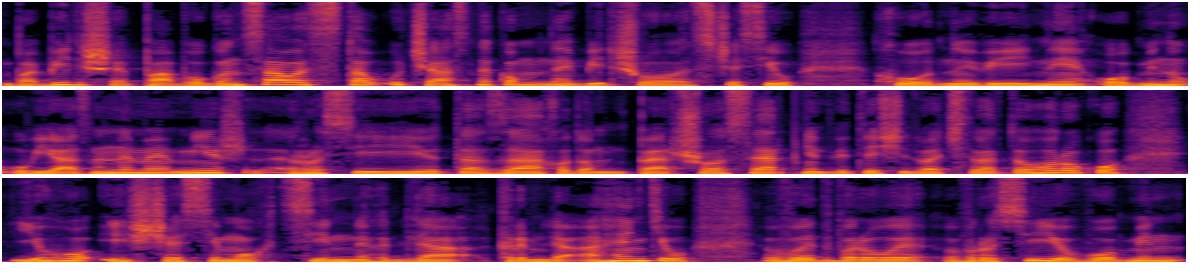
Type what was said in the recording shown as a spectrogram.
Ба більше Пабло Гонсалес став учасником найбільшого з часів холодної війни обміну ув'язненими між Росією та Заходом. 1 серпня 2024 року його і ще сімох цінних для Кремля агентів видворили в Росію в обмін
